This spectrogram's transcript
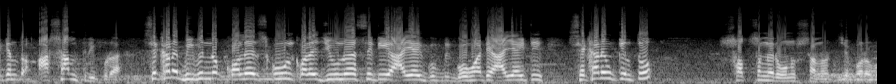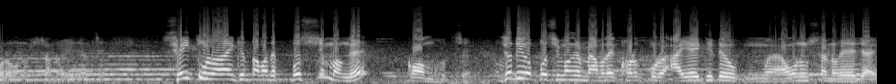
কিন্তু আসাম ত্রিপুরা। সেখানে বিভিন্ন college school college university I I Guwahati IIT সেখানেও কিন্তু সৎসঙ্গের অনুষ্ঠান হচ্ছে, বড় বড় অনুষ্ঠান হয়ে যাচ্ছে। সেই তুলনায় কিন্তু আমাদের পশ্চিমবঙ্গে কম হচ্ছে। যদিও পশ্চিমবঙ্গে আমাদের খড়গপুর আইআইটিতেও অনুষ্ঠান হয়ে যায়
